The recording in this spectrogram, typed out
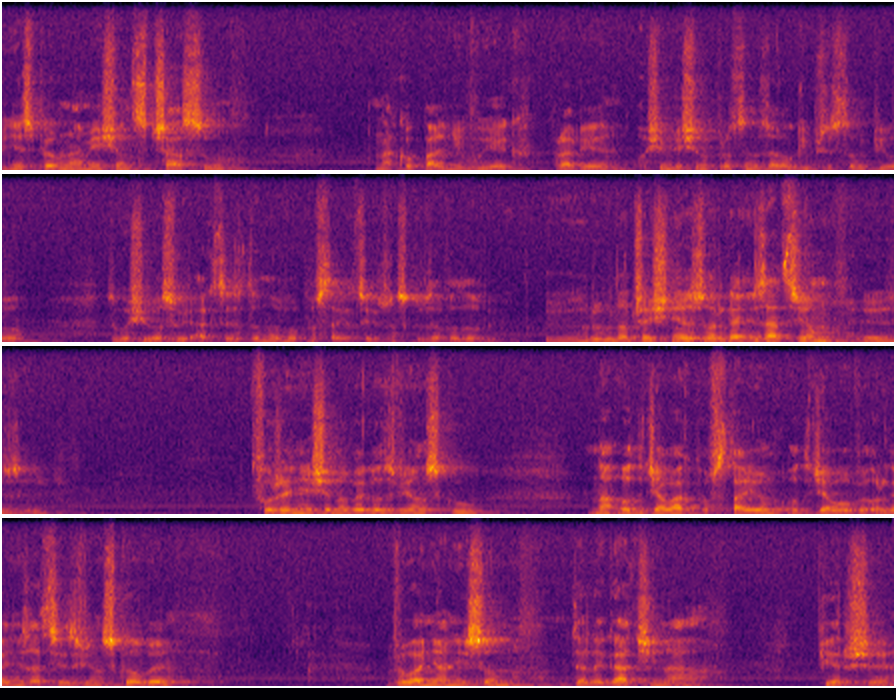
w niespełna miesiąc czasu na kopalni Wujek prawie 80% załogi przystąpiło, zgłosiło swój akces do nowo powstających związków zawodowych. Równocześnie z organizacją, tworzenie się nowego związku na oddziałach powstają oddziałowe organizacje związkowe. Wyłaniani są delegaci na pierwsze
